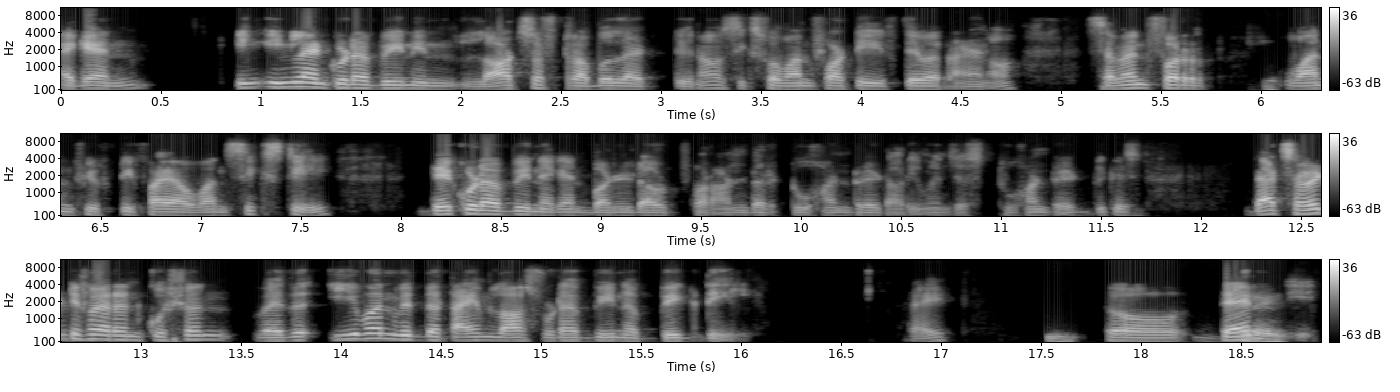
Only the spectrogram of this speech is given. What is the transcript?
again, Eng- England could have been in lots of trouble at you know six for 140 if they were I don't know seven for 155 or 160. They could have been again bundled out for under 200 or even just 200 because that 75 run cushion, whether even with the time loss, would have been a big deal, right? So then, Right.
